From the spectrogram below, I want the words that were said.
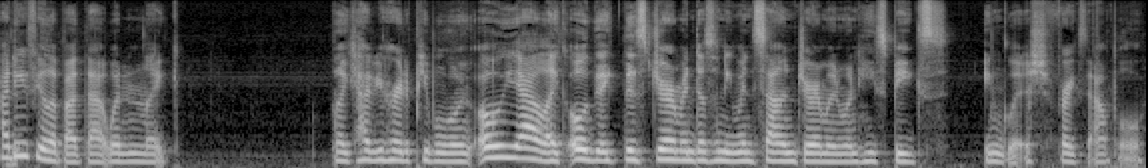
How do you feel about that when like like have you heard of people going, "Oh yeah, like oh like this German doesn't even sound German when he speaks English," for example?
